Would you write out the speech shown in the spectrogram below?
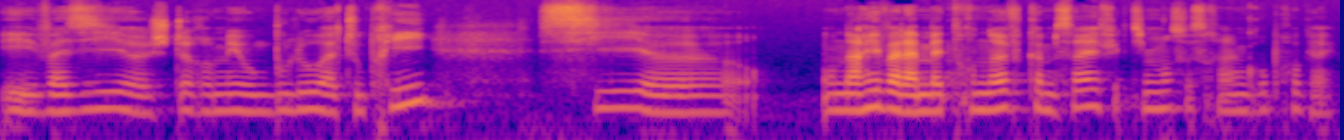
et vas-y, je te remets au boulot à tout prix. Si on arrive à la mettre en œuvre comme ça, effectivement, ce serait un gros progrès.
